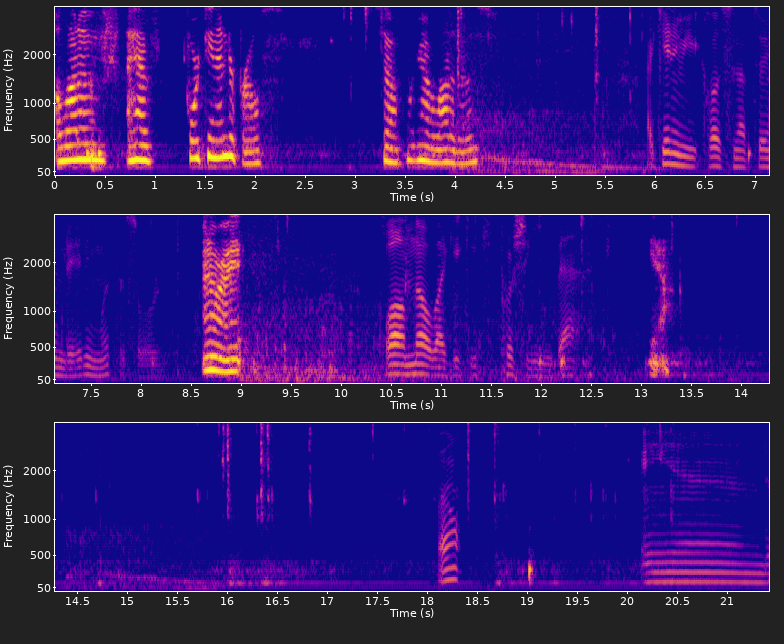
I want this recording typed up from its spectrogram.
a lot of I have 14 ender pearls. So we're gonna have a lot of those. I can't even get close enough to him to hit him with the sword. Alright. Well, no, like it keeps pushing me back. Yeah. Well, and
